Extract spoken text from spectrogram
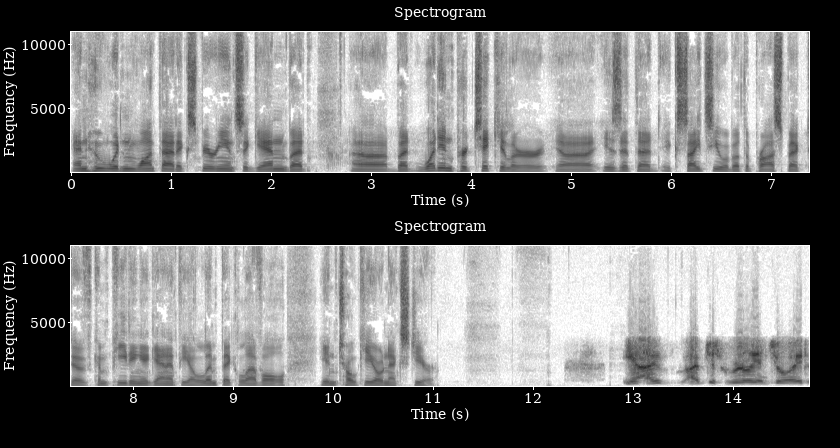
and who wouldn't want that experience again? But uh, but what in particular uh, is it that excites you about the prospect of competing again at the Olympic level in Tokyo next year? Yeah, I've I've just really enjoyed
